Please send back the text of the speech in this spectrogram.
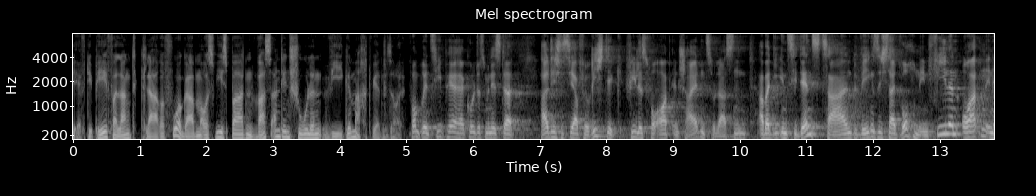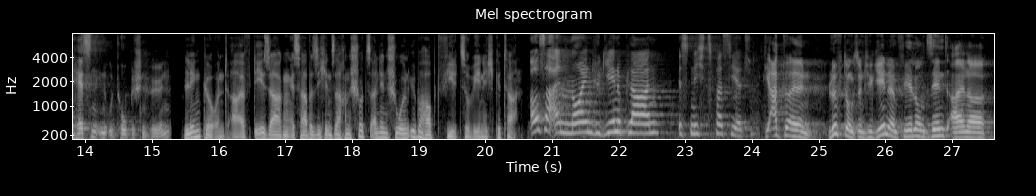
Die FDP verlangt klare Vorgaben aus Wiesbaden, was an den Schulen wie gemacht werden soll. Vom Prinzip her, Herr Kultusminister, halte ich es ja für richtig, vieles vor Ort entscheiden zu lassen. Aber die Inzidenzzahlen bewegen sich seit Wochen in vielen Orten in Hessen in utopischen Höhen. Linke und AfD sagen, es habe sich in Sachen Schutz an den Schulen überhaupt viel zu wenig getan. Außer einem neuen Hygieneplan ist nichts passiert. Die aktuellen Lüftungs- und Hygieneempfehlungen sind einer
